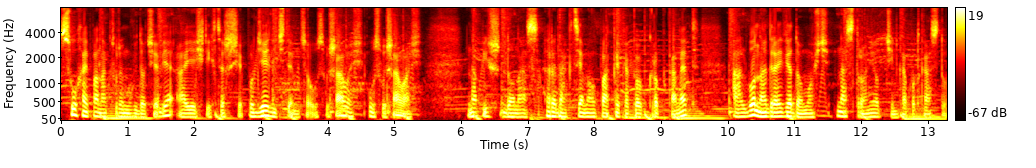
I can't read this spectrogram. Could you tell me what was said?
słuchaj Pana, który mówi do Ciebie, a jeśli chcesz się podzielić tym, co usłyszałeś, usłyszałaś, napisz do nas redakcja małpa.kekako.net albo nagraj wiadomość na stronie odcinka podcastu.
